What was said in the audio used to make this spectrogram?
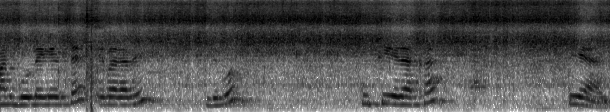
আমার গলে গেছে। এবার আমি দেবো কুচিয়ে রাখা পেঁয়াজ।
